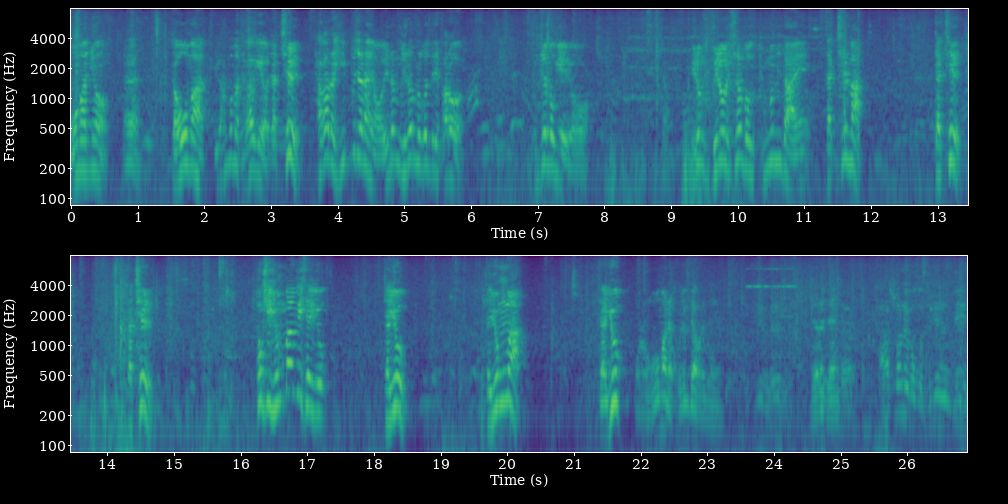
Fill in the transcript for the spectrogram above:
5만요. 예. 자, 5만. 이거 한 번만 더 가게요. 자, 7. 다간으로 이쁘잖아요. 이런, 이런 물건들이 바로 군제목이에요. 자, 이런, 이런 시험 뭐 둥겁니다. 예. 자, 7만. 자, 7. 자, 7. 혹시 6만 계세요, 6. 자, 6. 자, 6만. 자, 6. 오늘 5만에 고정되어 버렸네요. 내려제. 다 손해 보고 드리는데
